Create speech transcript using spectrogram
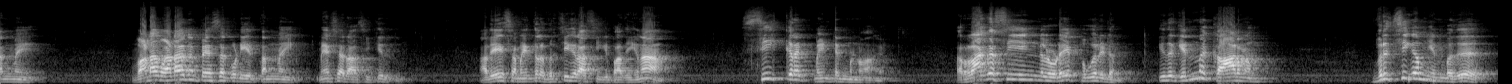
தன்மை வட வடன்னு பேசக்கூடிய தன்மை மேஷராசிக்கு இருக்குது அதே சமயத்தில் விருச்சிக ராசிக்கு பார்த்தீங்கன்னா சீக்ரெட் மெயின்டைன் பண்ணுவாங்க. ரகசியங்களுடைய புகலிடம். இதற்கு என்ன காரணம்? விருச்சிகம் என்பது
